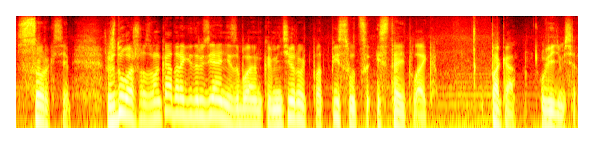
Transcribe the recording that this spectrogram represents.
47. Жду вашего звонка, дорогие друзья. Не забываем комментировать, подписываться и ставить лайк. Пока. Увидимся.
